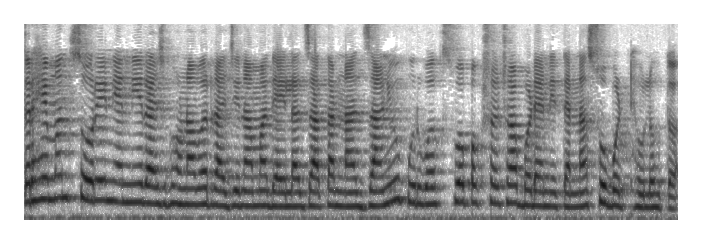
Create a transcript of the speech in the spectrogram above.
तर हेमंत सोरेन यांनी राजभवनावर राजीनामा द्यायला जाताना जाणीवपूर्वक स्वपक्षाच्या बड्या नेत्यांना सोबत ठेवलं होतं.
